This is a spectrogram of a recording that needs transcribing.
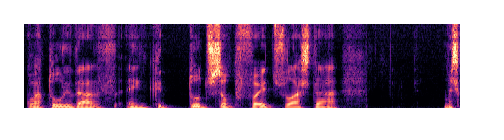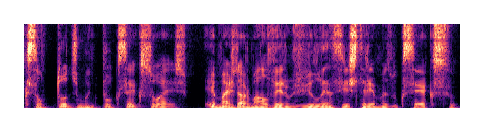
com a atualidade em que todos são perfeitos, lá está, mas que são todos muito pouco sexuais. É mais normal vermos violência extrema do que sexo,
